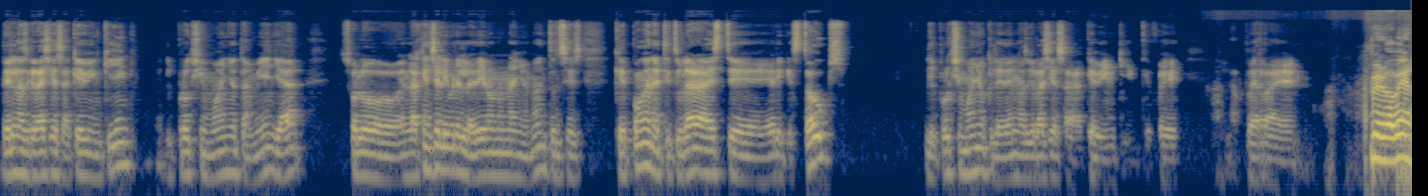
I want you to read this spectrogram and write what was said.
den las gracias a Kevin King, el próximo año también ya, solo en la agencia libre le dieron un año, ¿no? Entonces, que pongan de titular a este Eric Stokes y el próximo año que le den las gracias a Kevin King, que fue la perra en... Pero a ver,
